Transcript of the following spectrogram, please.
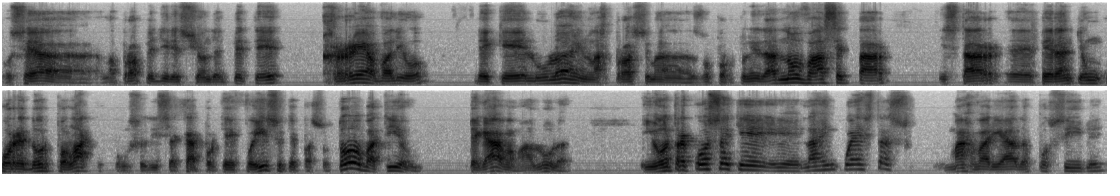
O sea, la propia dirección del PT reavalió de que Lula en las próximas oportunidades no va a aceptar estar eh, perante un corredor polaco, como se dice acá, porque fue eso que pasó. Todos batían, pegaban a Lula. Y otra cosa es que eh, las encuestas más variadas posible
